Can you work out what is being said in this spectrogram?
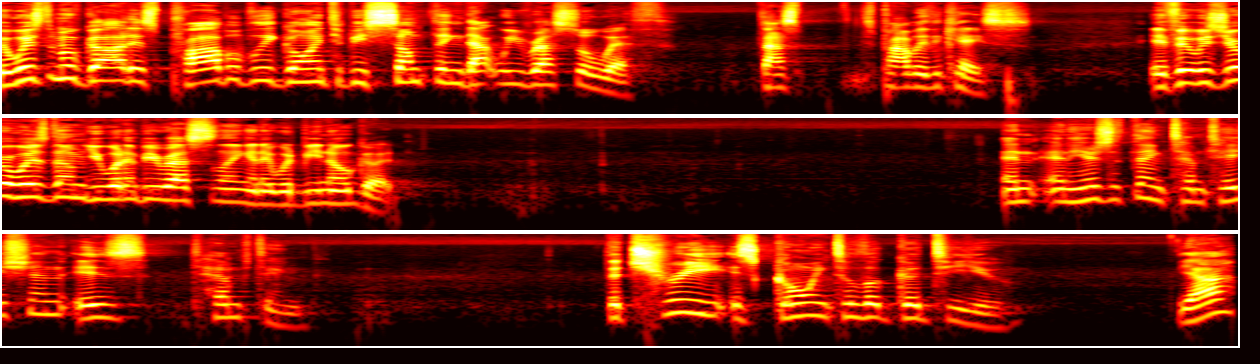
The wisdom of God is probably going to be something that we wrestle with. That's probably the case. If it was your wisdom, you wouldn't be wrestling and it would be no good. And, and here's the thing temptation is tempting. The tree is going to look good to you. Yeah?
